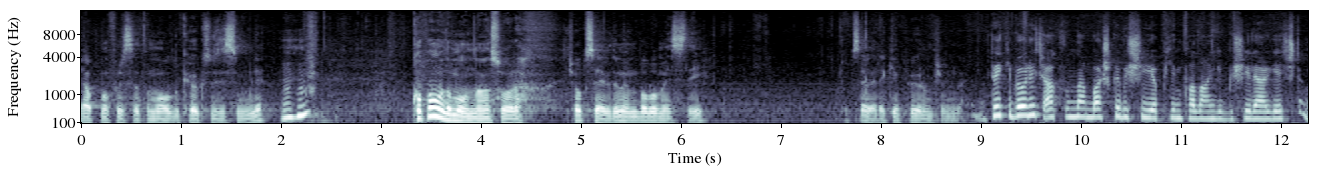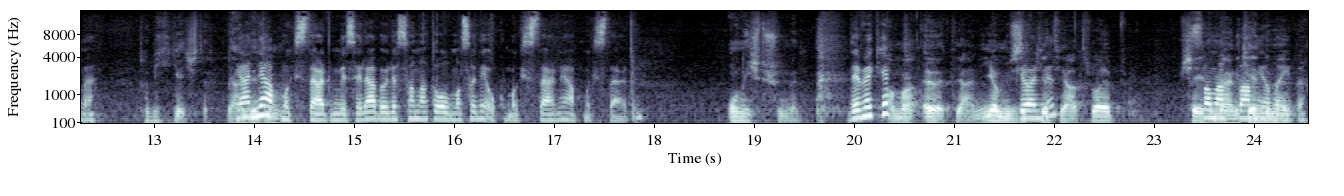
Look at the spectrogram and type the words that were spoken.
yapma fırsatım oldu Köksüz isimli. Kopamadım ondan sonra. Çok sevdim hem baba mesleği. Çok severek yapıyorum şimdi. Peki böyle hiç aklından başka bir şey yapayım falan gibi bir şeyler geçti mi? Tabii ki geçti. Yani, ne dediğim- yapmak isterdin mesela? Böyle sanat olmasa ne okumak ister, ne yapmak isterdin? Onu hiç düşünmedim. Demek hep Ama evet yani ya müzik Gönlün ya tiyatro hep şeydim sanattan yani kendimi yanaydı.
